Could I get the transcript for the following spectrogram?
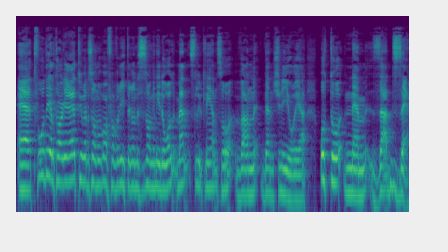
Eh, två deltagare turades om att vara favoriter under säsongen i Idol men slutligen så vann den 29-åriga Otto Nemzadze.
